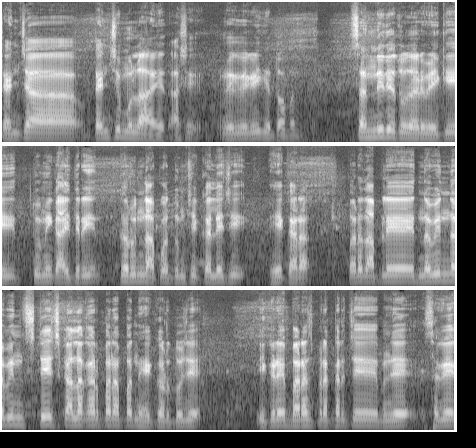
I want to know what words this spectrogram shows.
त्यांच्या त्यांची मुलं आहेत अशी वेगवेगळी घेतो आपण. संधी देतो दरवेळी की तुम्ही काहीतरी करून दाखवा तुमची कलेची हे करा. परत आपले नवीन नवीन स्टेज कलाकार पण आपण हे करतो जे इकडे बऱ्याच प्रकारचे म्हणजे सगळे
